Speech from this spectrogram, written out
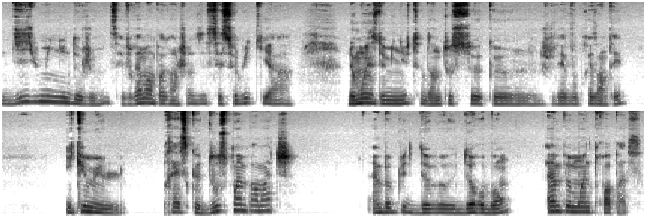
18 minutes de jeu, c'est vraiment pas grand chose, c'est celui qui a le moins de minutes dans tous ceux que je vais vous présenter. Il cumule presque 12 points par match, un peu plus de 2 rebonds, un peu moins de 3 passes.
